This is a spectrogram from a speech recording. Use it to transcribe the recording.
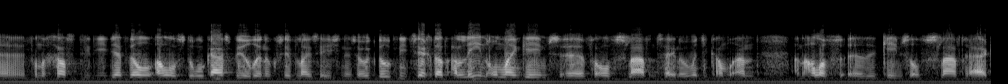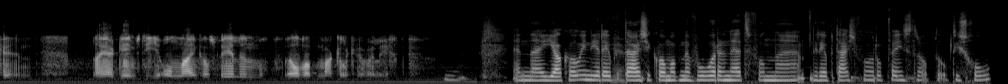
uh, van de gast die, die net wel alles door elkaar speelde en ook Civilization en zo. Ik wil ook niet zeggen dat alleen online games uh, vooral verslavend zijn hoor, want je kan aan, aan alle uh, games al verslaafd raken. En, nou ja, games die je online kan spelen, wel wat makkelijker wellicht. En uh, Jacco, in die reportage ja. kwam ook naar voren net van uh, de reportage van Rob Veenstra op, de, op die school.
